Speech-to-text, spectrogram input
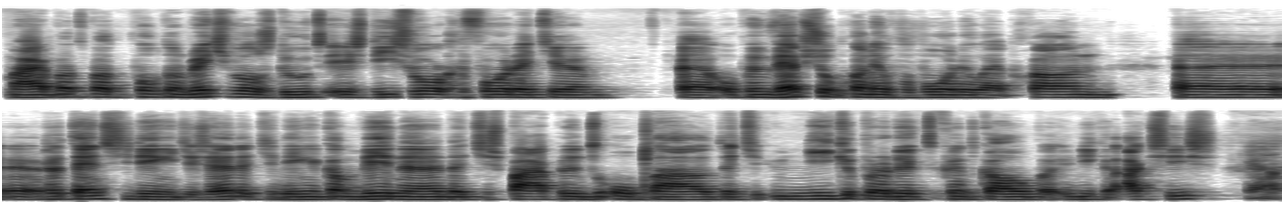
Maar wat, wat bijvoorbeeld een Rituals doet, is die zorgen ervoor dat je op hun webshop gewoon heel veel voordeel hebt. Gewoon retentiedingetjes, hè? dat je dingen kan winnen, dat je spaarpunten opbouwt, dat je unieke producten kunt kopen, unieke acties. Ja.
